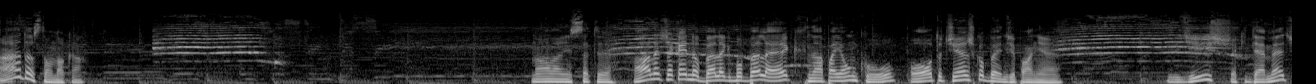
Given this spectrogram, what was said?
A, dostał noka. No, ale niestety. Ale czekaj, no belek, bo belek na pająku. O, to ciężko będzie, panie. Widzisz? Jaki damage?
